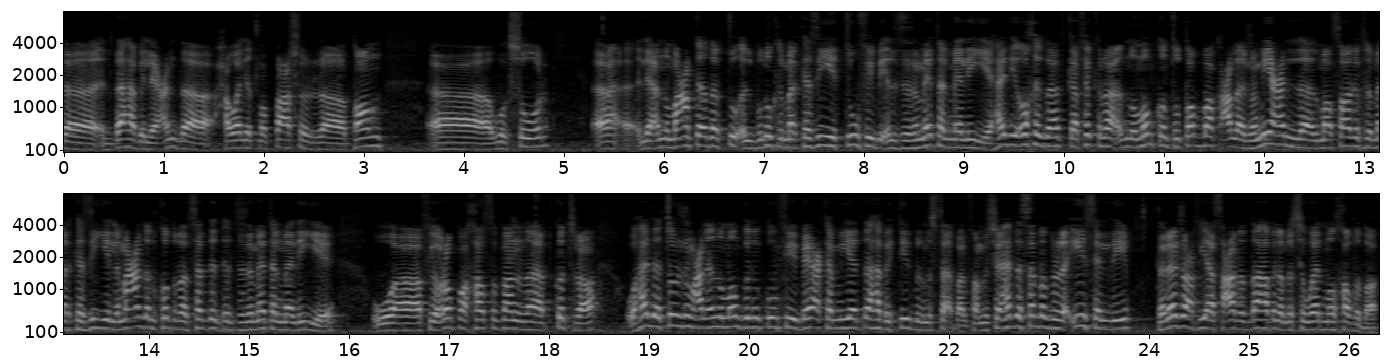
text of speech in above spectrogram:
الذهب اللي عندها حوالي 13 طن وكسور. لأنه ما عم تقدر البنوك المركزية توفي بالتزاماتها المالية، هذه أخذت كفكرة إنه ممكن تطبق على جميع المصارف المركزية اللي ما عندها القدرة تسدد التزاماتها المالية. وفي أوروبا خاصة بكثرة. وهذا ترجم على إنه ممكن يكون في بيع كميات ذهب كثير بالمستقبل. فمش هذا السبب الرئيسي اللي تراجع في أسعار الذهب إلى مستويات منخفضة.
